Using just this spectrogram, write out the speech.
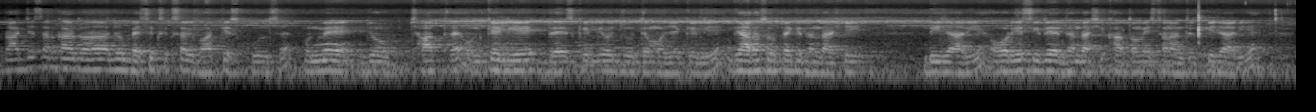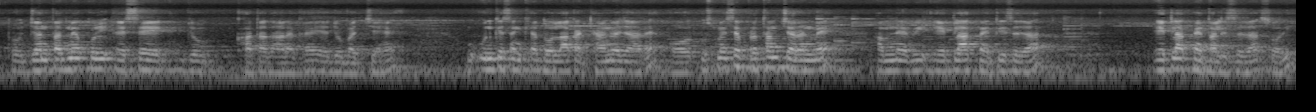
राज्य सरकार द्वारा जो बेसिक शिक्षा विभाग के स्कूल्स हैं, उनमें जो छात्र हैं, उनके लिए ड्रेस के लिए और जूते मोजे के लिए ग्यारह सौ रुपये की धनराशि दी जा रही है और ये सीधे धनराशि खातों में स्थानांतरित की जा रही है। तो जनपद में कुल ऐसे जो खाता धारक है या जो बच्चे हैं उनकी संख्या दो लाख अट्ठानवे हज़ार है और उसमें से प्रथम चरण में हमने अभी एक लाख पैंतीस हज़ार, एक लाख पैंतालीस हज़ार, सॉरी,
